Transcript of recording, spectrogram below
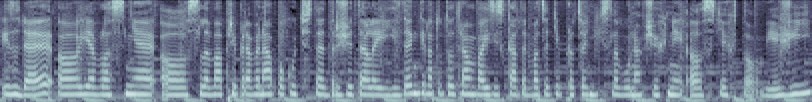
I zde je vlastně sleva připravená, pokud jste držiteli jízdenky na tuto tramvaj, získáte 20% slevu na všechny z těchto věží.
